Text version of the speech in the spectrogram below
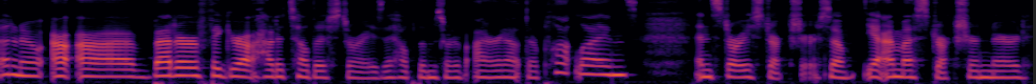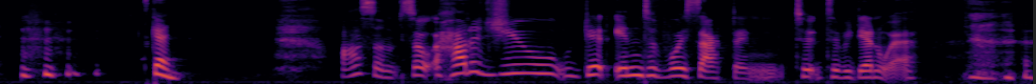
I don't know, uh, uh, better figure out how to tell their stories. I help them sort of iron out their plot lines and story structure. So yeah, I'm a structure nerd. It's good. Awesome. So, how did you get into voice acting to, to begin with?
